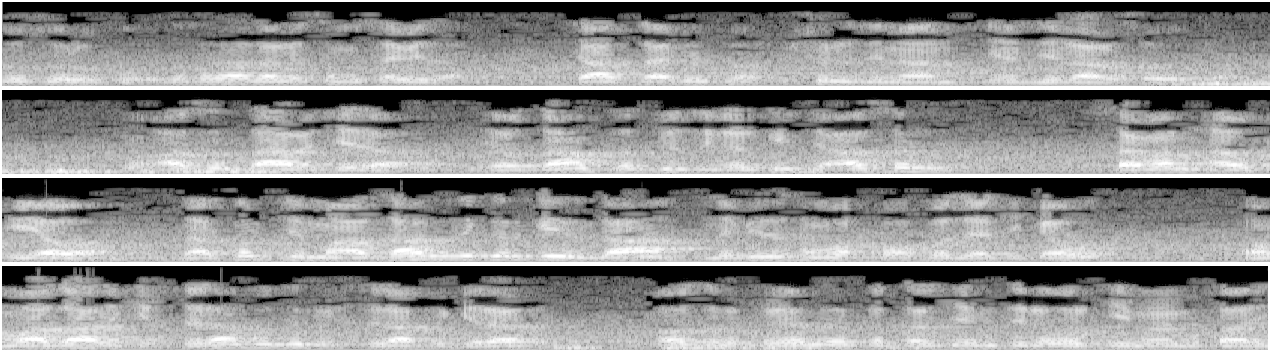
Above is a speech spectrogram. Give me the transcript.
دو سو کو ذکر دال سے مساوی ہے چا تعبیر تو شر دینان یعنی دلال سو اصل دار ہے یو دام تدبیر ذکر کی کہ اصل سمن او قیاوا دا کم چ مازار ذکر کی دا نبی صلی اللہ وسلم کو ذاتی کہ اور مازار کے اختلاف ذکر اختلاف کے گرا اور ذکر خیر کا ترجمہ دل اور کی امام بخاری۔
